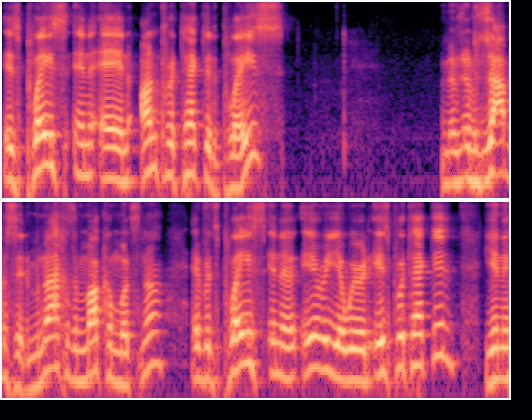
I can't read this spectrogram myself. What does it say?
is placed in an unprotected place, it's opposite. If it's placed in an area where it is protected, you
